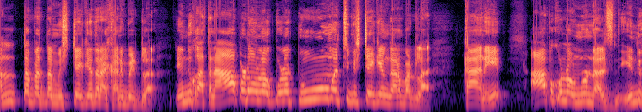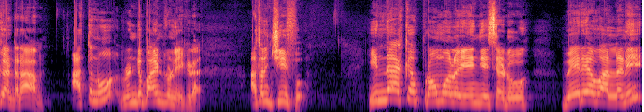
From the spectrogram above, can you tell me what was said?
అంత పెద్ద మిస్టేక్ అయితే నాకు కనిపెట్టలే ఎందుకు? అతను ఆపడంలో కూడా టూ మచ్ మిస్టేక్ ఏం కనపట్ల. కానీ ఆపకుండా ఉండాల్సింది ఎందుకంటారా? అతను రెండు పాయింట్లు ఉన్నాయి ఇక్కడ. అతను చీఫ్ ఇందాక ప్రోమోలో ఏం చేశాడు? వేరే వాళ్ళని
